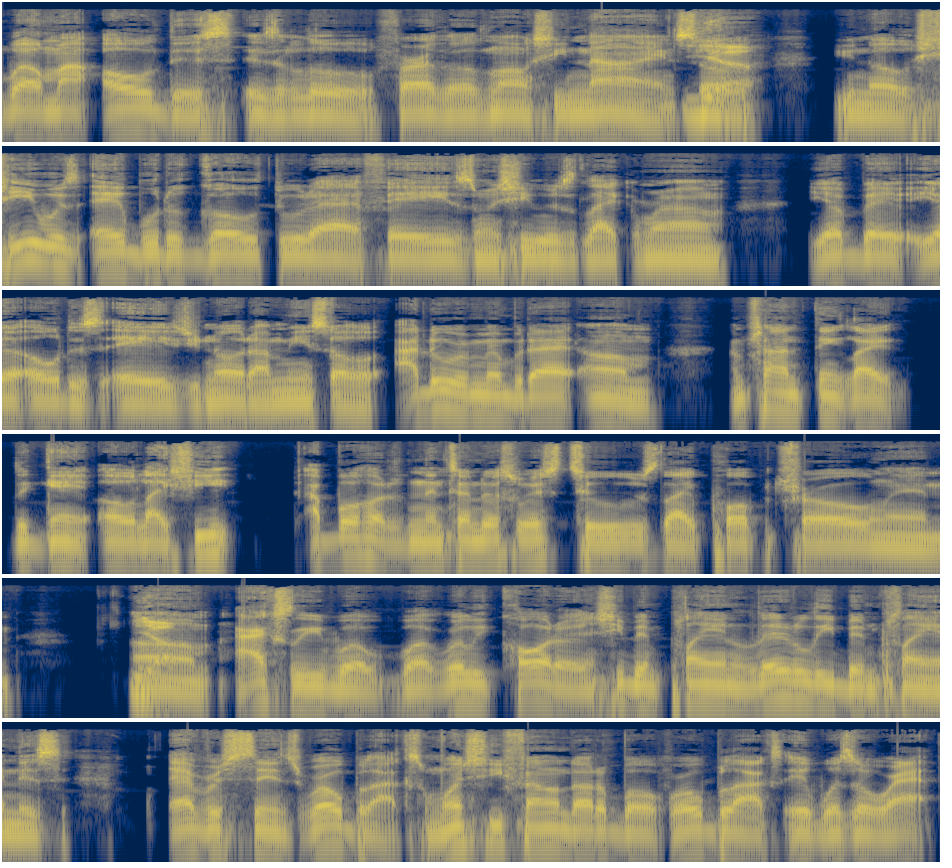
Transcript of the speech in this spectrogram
well, my oldest is a little further along. She nine, so Yeah. you know she was able to go through that phase when she was like around your ba- your oldest age. You know what I mean? So I do remember that. Um, I'm trying to think like the game. Oh, like she. I bought her the Nintendo Switch too. It was like Paw Patrol and Yeah. um actually what what really caught her and she been playing literally been playing this ever since Roblox. Once she found out about Roblox, it was a wrap.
